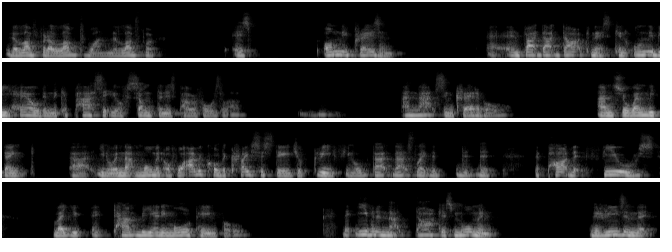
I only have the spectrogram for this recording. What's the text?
the love for a loved one, the love for is omnipresent. In fact, that darkness can only be held in the capacity of something as powerful as love. Mm-hmm. And that's incredible. And so when we think, uh, you know, in that moment of what I would call the crisis stage of grief, you know, that that's like the the the, the part that feels like you it can't be any more painful. That even in that darkest moment, the reason that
